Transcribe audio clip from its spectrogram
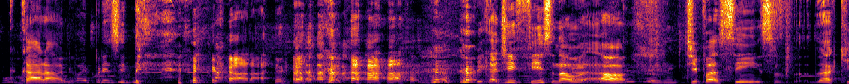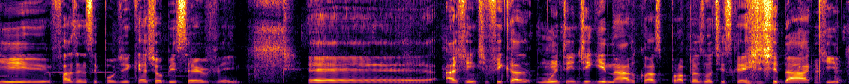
Porra, Caralho. Pai presidente. Caralho. Fica difícil, não. Ó, tipo assim, aqui fazendo esse podcast eu observei. É, a gente fica muito indignado com as próprias notícias que a gente dá aqui.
